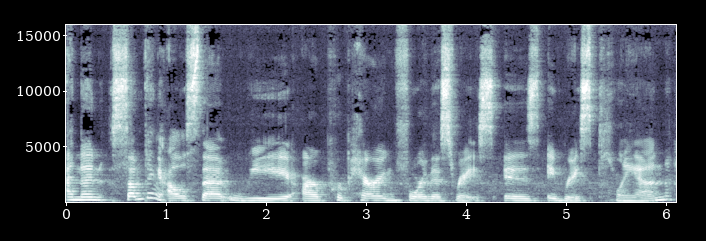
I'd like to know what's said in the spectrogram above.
And then something else that we are preparing for this race is a race plan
